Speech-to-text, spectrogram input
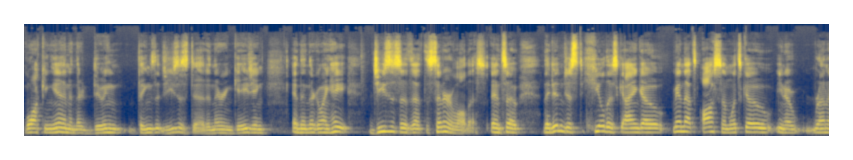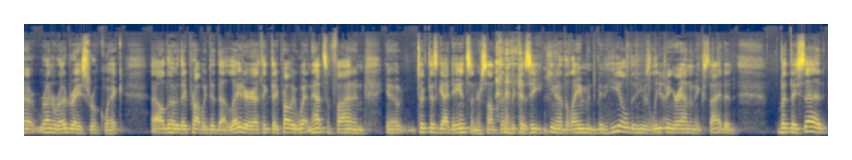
walking in and they're doing things that Jesus did and they're engaging and then they're going, "Hey, Jesus is at the center of all this." And so they didn't just heal this guy and go, "Man, that's awesome. Let's go, you know, run a run a road race real quick." Uh, although they probably did that later, I think they probably went and had some fun and you know took this guy dancing or something because he, you know, the lame had been healed and he was leaping around and excited. But they said,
